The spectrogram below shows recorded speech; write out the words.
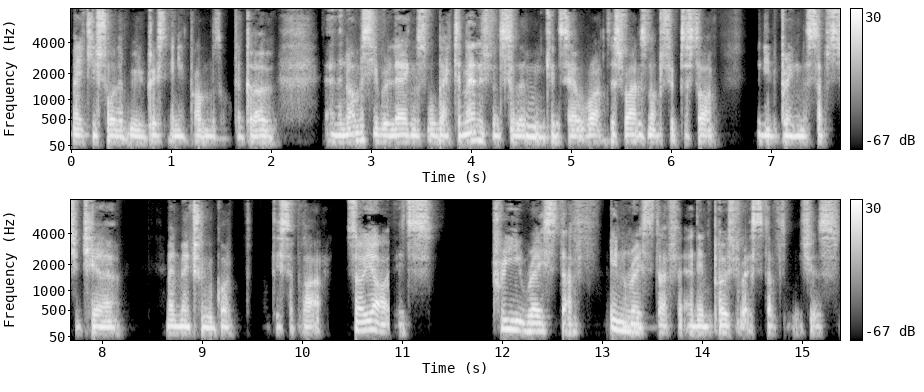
making sure that we address any problems on the go. And then obviously relaying this all back to management so that we can say, right, this rider's not fit to start. We need to bring the substitute here and make sure we've got the supply. So yeah, it's pre-race stuff, in-race stuff, and then post-race stuff, which is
